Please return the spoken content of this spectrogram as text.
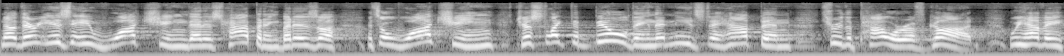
Now, there is a watching that is happening, but it's a, it's a watching just like the building that needs to happen through the power of God. We have a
